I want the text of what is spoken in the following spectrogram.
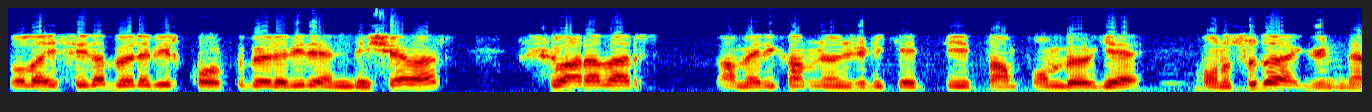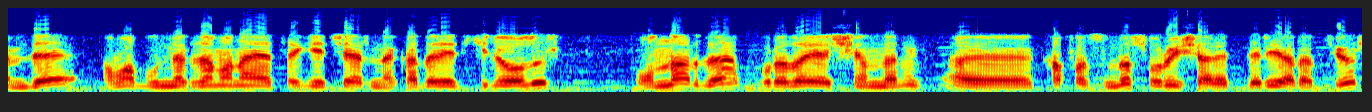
Dolayısıyla böyle bir korku, böyle bir endişe var. Şu aralar Amerika'nın öncülük ettiği tampon bölge konusu da gündemde ama bu ne zaman hayata geçer, ne kadar etkili olur? Onlar da burada yaşayanların e, kafasında soru işaretleri yaratıyor.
